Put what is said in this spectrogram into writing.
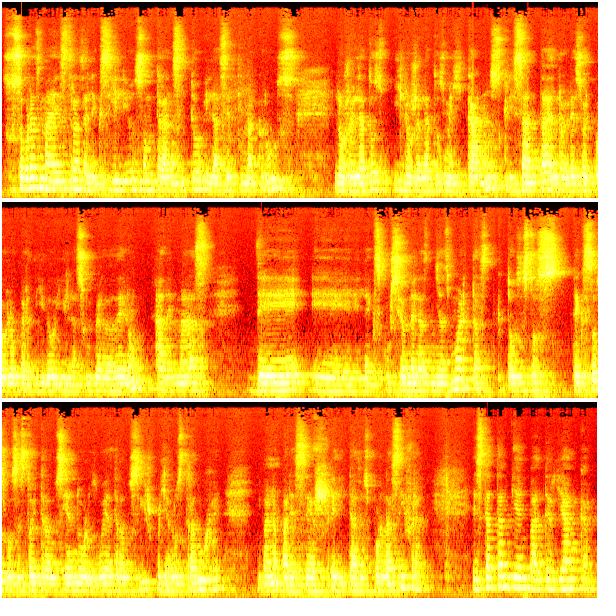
Sus obras maestras del exilio son Tránsito y La Séptima Cruz, los relatos y los relatos mexicanos, Crisanta, El regreso al pueblo perdido y El azul verdadero, además de eh, la excursión de las niñas muertas. Todos estos textos los estoy traduciendo, los voy a traducir, pues ya los traduje y van a aparecer editados por la cifra. Está también Walter Yanka,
